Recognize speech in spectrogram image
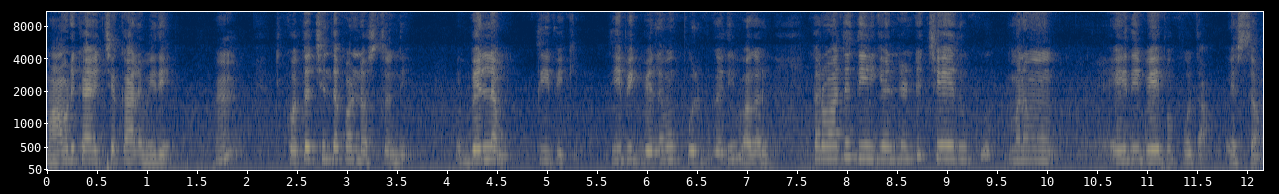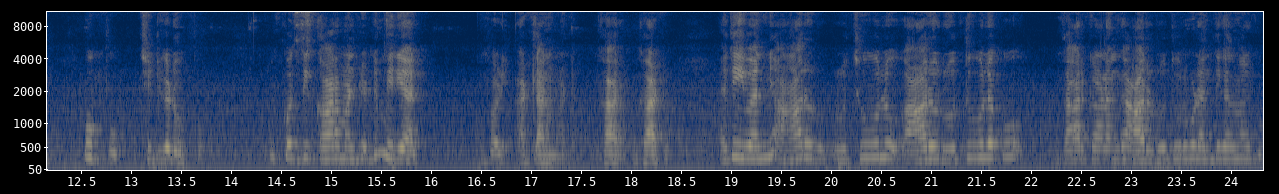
మామిడికాయ వచ్చే కాలం ఇదే. కొత్త చింతపండు వస్తుంది. బెల్లం తీపికి. తీపికి బెల్లము పులుపుకి గది వగరు. తర్వాత దీనికి ఏంటంటే చేదుకు మనము ఏది వేప పూత వేస్తాం. ఉప్పు చిటికడు ఉప్పు. కొద్ది కారం అంటే అంటే మిరియాలు పొడి. అట్లా అనమాట కారం ఘాటు. అయితే ఇవన్నీ ఆరు ఋతువులు రుచువులు ఆరు ఋతువులకు తార్కాణంగా ఆరు ఋతువులు కూడా అంతే కదా మనకు?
